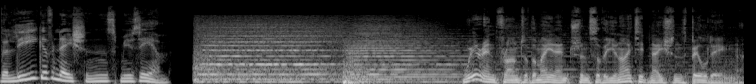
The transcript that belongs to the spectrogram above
the League of Nations Museum. We're in front of the main entrance of the United Nations building,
